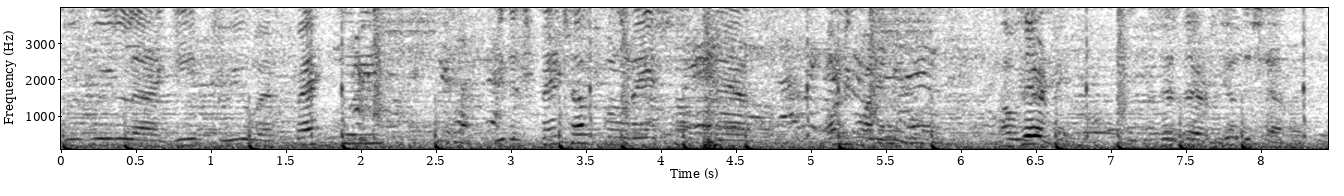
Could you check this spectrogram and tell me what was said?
We will uh, give to you a factory with a special coloration. There's only one in the world. Deserve it? You deserve it.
